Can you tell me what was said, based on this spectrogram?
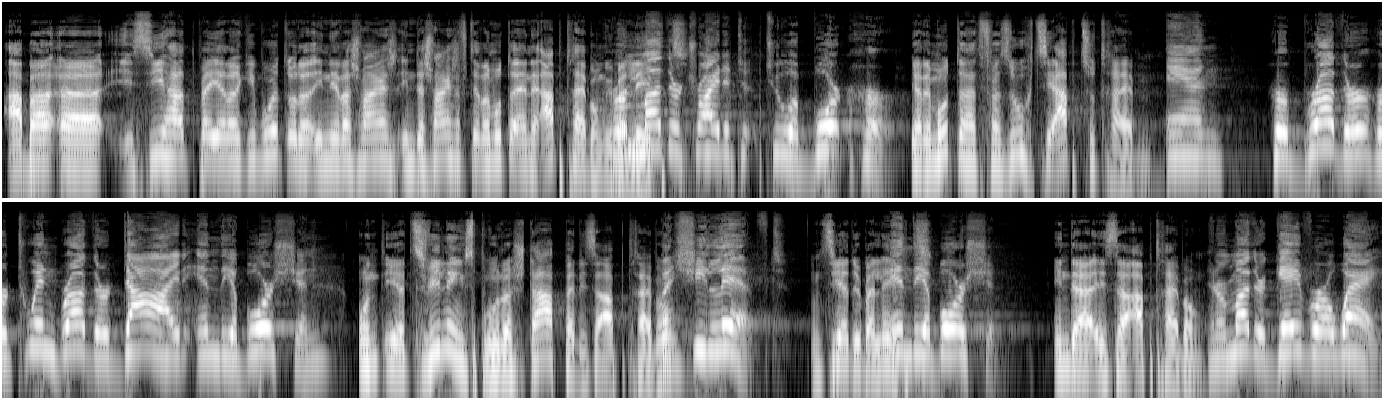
Aber äh, sie hat bei ihrer Geburt oder in, ihrer Schwangerschaft, in der Schwangerschaft ihrer Mutter eine Abtreibung Her mother tried to, to abort her. Ihre Mutter hat versucht, sie abzutreiben. And her brother, her twin brother, died in the abortion, Und ihr Zwillingsbruder starb bei dieser Abtreibung. but she lived Und sie hat überlebt. in the abortion. in der, dieser Abtreibung. And her mother gave her away.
